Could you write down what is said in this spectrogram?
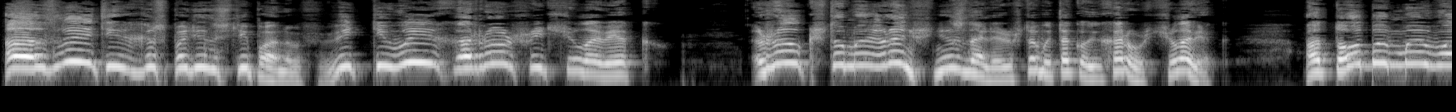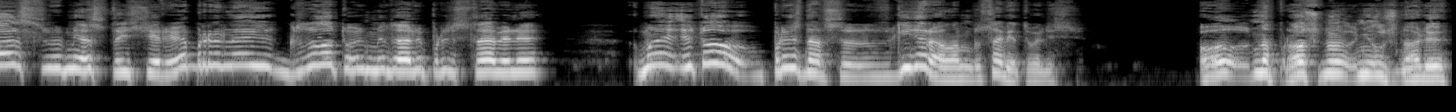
А знаете, господин Степанов, ведь и вы хороший человек. Жалко, что мы раньше не знали, что вы такой хороший человек. А то бы мы вас вместо серебряной к золотой медали представили. Мы и то, признаться, с генералом советовались. — А напрасно не узнали.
